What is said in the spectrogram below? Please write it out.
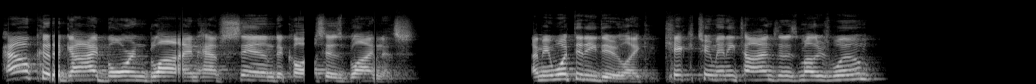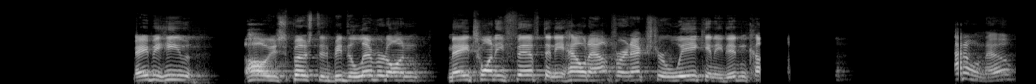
How could a guy born blind have sinned to cause his blindness? I mean, what did he do? Like kick too many times in his mother's womb? Maybe he, oh, he was supposed to be delivered on May 25th and he held out for an extra week and he didn't come. I don't know.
